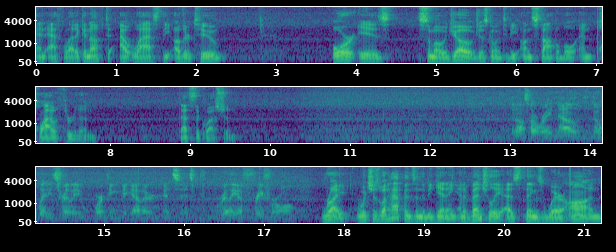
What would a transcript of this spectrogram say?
and athletic enough to outlast the other two? Or is Samoa Joe just going to be unstoppable and plow through them? That's the question. And also, right now, nobody's really working together. It's it's really a free for all. Right, which is what happens in the beginning, and eventually, as things wear on,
